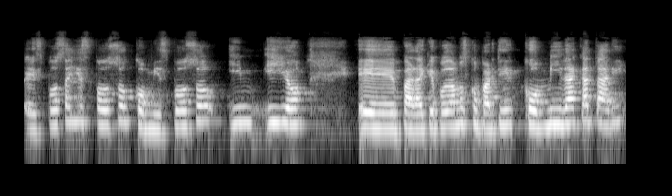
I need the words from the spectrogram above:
esposa y esposo, con mi esposo y, y yo, eh, para que podamos compartir comida catari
